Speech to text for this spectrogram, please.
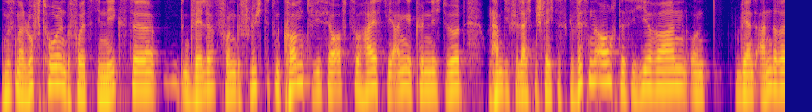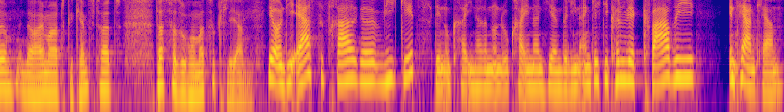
Müssen wir Luft holen, bevor jetzt die nächste Welle von Geflüchteten kommt, wie es ja oft so heißt, wie angekündigt wird? Und haben die vielleicht ein schlechtes Gewissen auch, dass sie hier waren und während andere in der Heimat gekämpft hat. Das versuchen wir mal zu klären. Ja, und die erste Frage, wie geht's den Ukrainerinnen und Ukrainern hier in Berlin eigentlich? Die können wir quasi intern klären.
